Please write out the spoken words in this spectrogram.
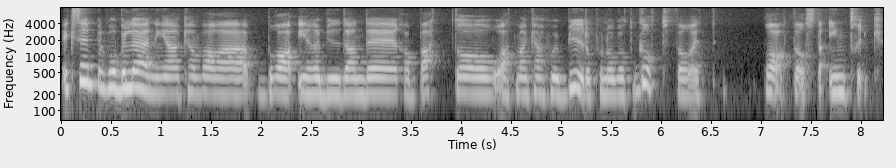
Exempel på belöningar kan vara bra erbjudande, rabatter och att man kanske bjuder på något gott för ett bra första intryck.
